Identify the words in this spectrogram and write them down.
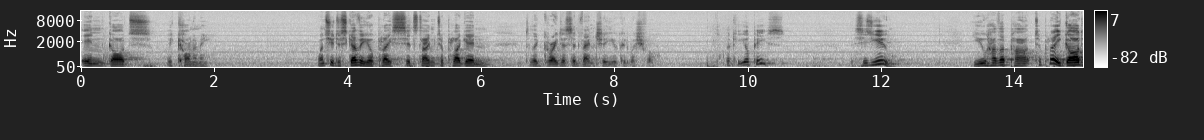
in God's economy. Once you discover your place, it's time to plug in to the greatest adventure you could wish for. Look at your piece. This is you. You have a part to play. God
